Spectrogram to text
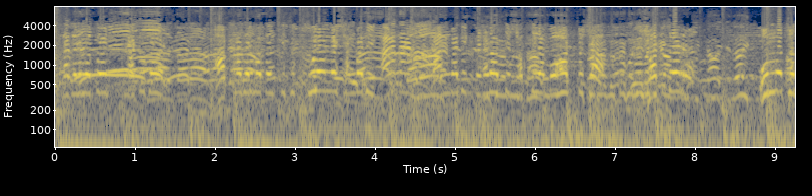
আপনাদের মতন আপনাদের মতন কিছু কুলাঙ্গা সাংবাদিক সাংবাদিক পেশাটা হচ্ছে সত্যিকার মহৎ পেশা। সত্যের উন্মোচন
